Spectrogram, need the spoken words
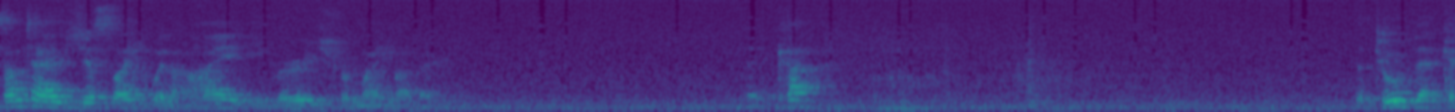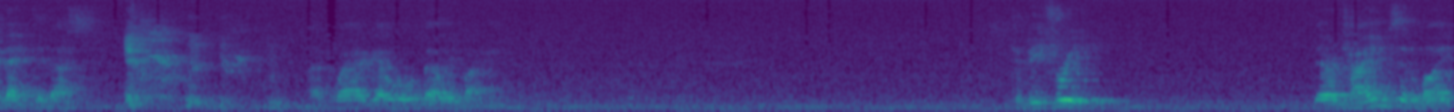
Sometimes, just like when I emerged from my mother, cut. The tube that connected us, that's why I got a little belly button. To be free. There are times in life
